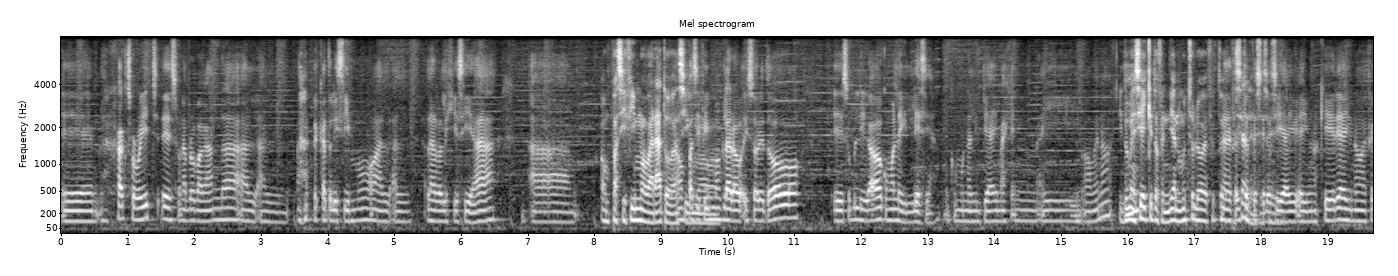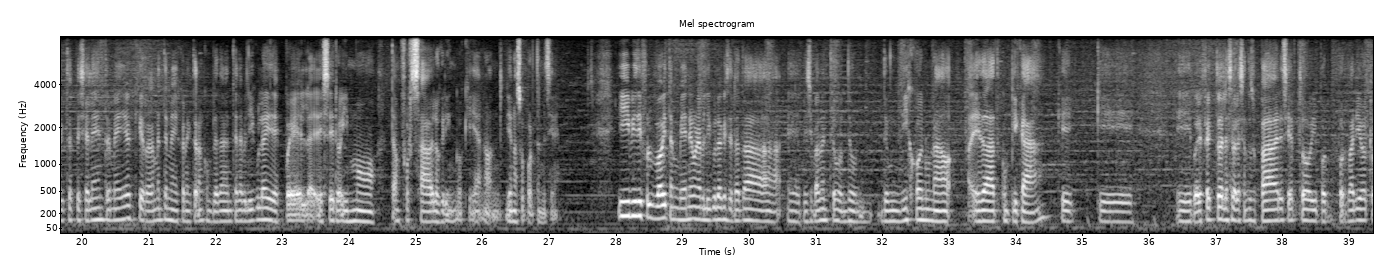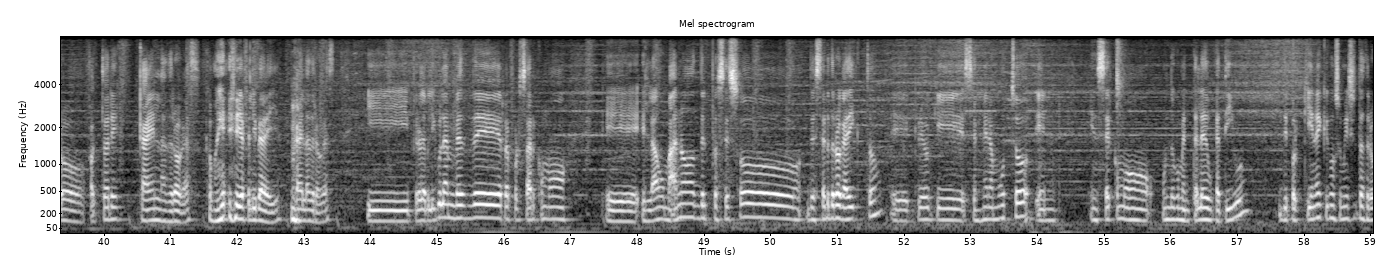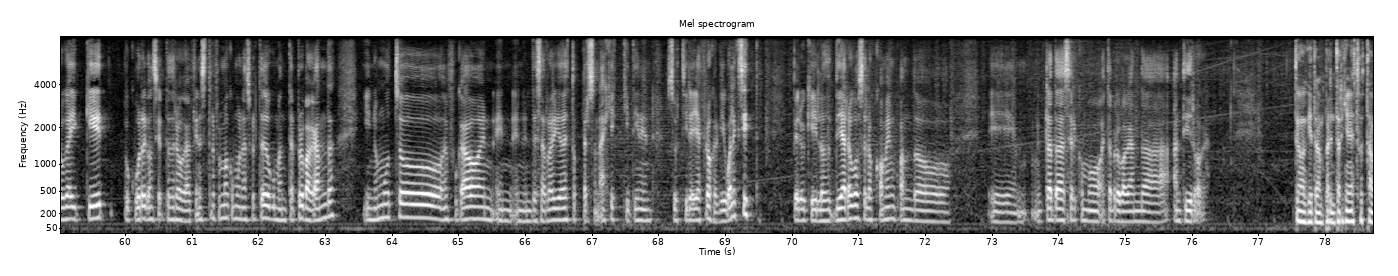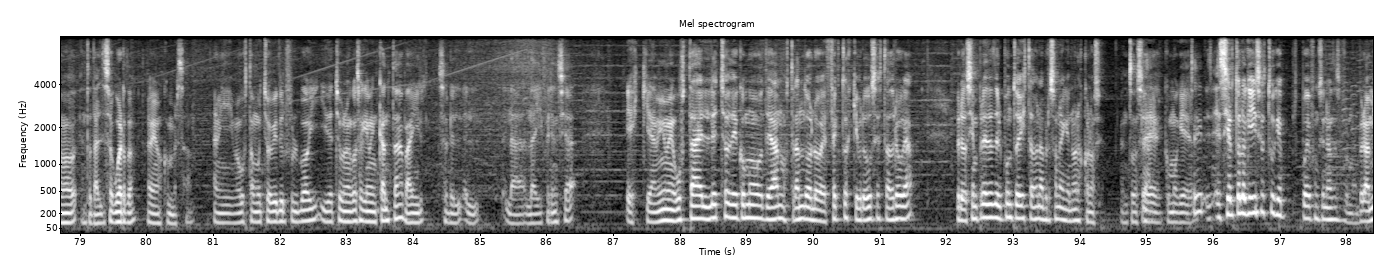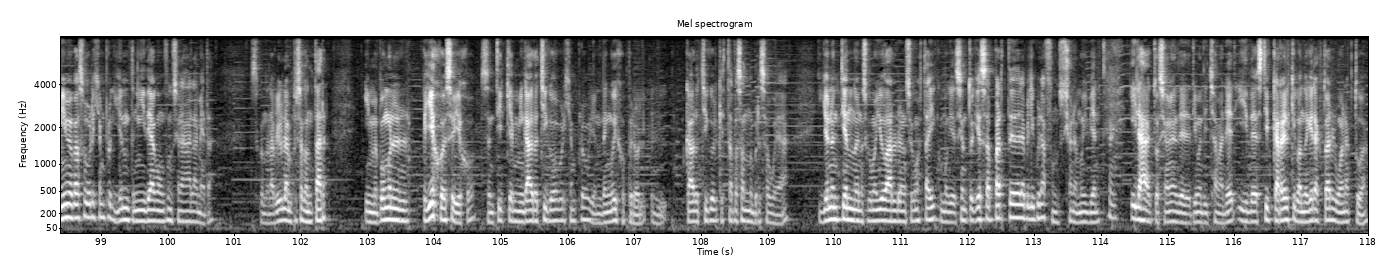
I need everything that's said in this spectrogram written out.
Eh, Hacksaw Ridge es una propaganda al, al- al catolicismo, al- a la religiosidad, a, A un pacifismo barato, a así un pacifismo, como... claro, y sobre todo eh, súper ligado como a la iglesia, como una limpiada de imagen ahí más o menos. Y tú me decías que te ofendían mucho los efectos los efectos especiales. especiales, sí, hay, hay unos quiebres, hay unos efectos especiales entre medios que realmente me desconectaron completamente de la película y después la- ese heroísmo tan forzado de los gringos que ya no, ya no soportan el cine. Y Beautiful Boy también es una película que se trata eh, principalmente de un, de un hijo en una edad complicada que, que, eh, por efecto de la separación de sus padres, ¿cierto? Y por, por varios otros factores caen las drogas, como diría Felipe Abello, caen las drogas. Y, pero la película en vez de reforzar como eh, el lado humano del proceso de ser drogadicto, eh, creo que se esmera mucho en, en ser como un documental educativo de por qué no hay que consumir ciertas drogas y qué ocurre con ciertas drogas. Al final se transforma como una suerte de documental propaganda y no mucho enfocado en, en- el desarrollo de estos personajes que tienen sus tiras y aflojas, que igual existe, pero que los diálogos se los comen cuando eh, trata de hacer como esta propaganda antidroga. Tengo que transparentar que en esto estamos en total desacuerdo, lo habíamos conversado. A mí me gusta mucho Beautiful Boy y de hecho una cosa que me encanta, ir a hacer el- el- la, la diferencia, es que a mí me gusta el hecho de cómo te van mostrando los efectos que produce esta droga, pero siempre desde el punto de vista de una persona que no los conoce. Entonces, Claro. como que Sí. es- cierto lo que dices tú que puede funcionar de esa forma, pero a mí me pasó, por ejemplo, que yo no tenía idea cómo funcionaba la meta. Entonces, cuando la película empezó a contar y me pongo en el pellejo de ese viejo, sentir que es mi cabro chico, por ejemplo, yo no tengo hijos, pero el, el cabro chico es el que está pasando por esa weá, y yo no entiendo, no sé cómo ayudarlo, no sé cómo está ahí, como que siento que esa parte de la película funciona muy bien. Sí. Y las actuaciones de Timothy Chalamet y de Steve Carell, que cuando quiere actuar, el buen actúa.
